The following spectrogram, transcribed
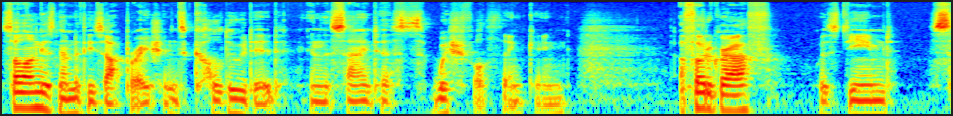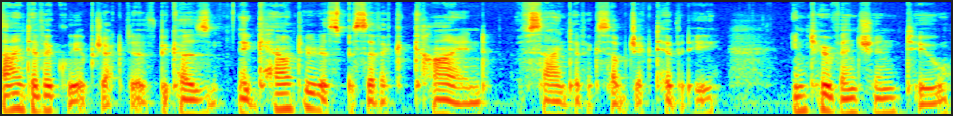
so long as none of these operations colluded in the scientist's wishful thinking. A photograph was deemed scientifically objective because it countered a specific kind of scientific subjectivity, intervention to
